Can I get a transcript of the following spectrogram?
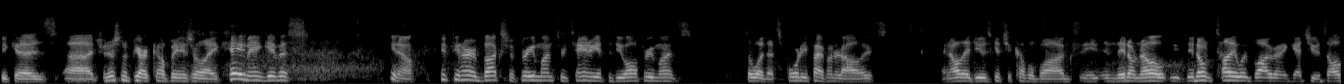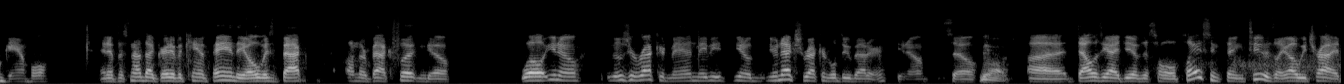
because uh, traditional PR companies are like, hey man, give us, you know, fifteen hundred bucks for three months retainer. You have to do all three months. So what? That's forty five hundred dollars. And all they do is get you a couple blogs, and and they don't know, they don't tell you what blog they're going to get you. It's all gamble. And if it's not that great of a campaign, they always back on their back foot and go, well, you know, it was your record, man. Maybe you know your next record will do better. You know, so Yeah. uh, that was the idea of this whole placing thing too. Is like, oh, we tried,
